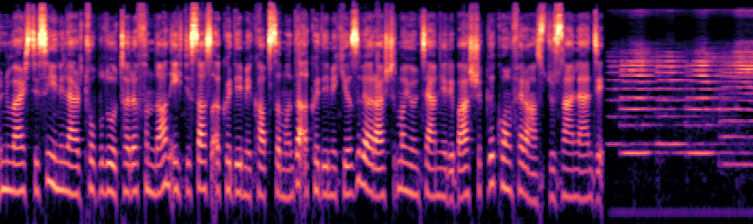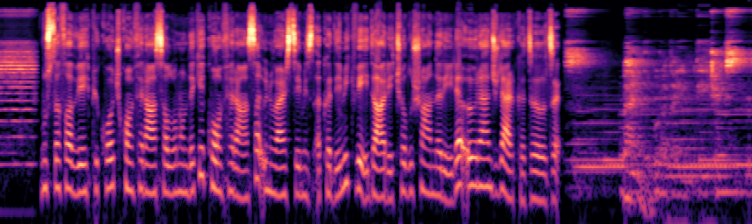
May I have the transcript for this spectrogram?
Üniversitesi Yeniler Topluluğu tarafından İhtisas Akademi kapsamında akademik yazı ve araştırma yöntemleri başlıklı konferans düzenlendi. Mustafa Vehbi Koç konferans salonundaki konferansa üniversitemiz akademik ve idari çalışanlarıyla öğrenciler katıldı. Ben de buradayım diyeceksin.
